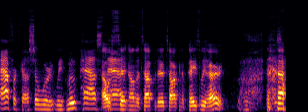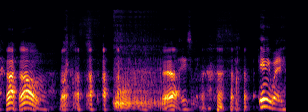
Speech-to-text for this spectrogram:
Africa. So we're we've moved past I was that. sitting on the top of there talking to Paisley Hurd. oh. yeah. Paisley. anyway,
